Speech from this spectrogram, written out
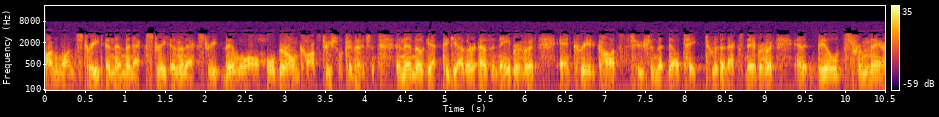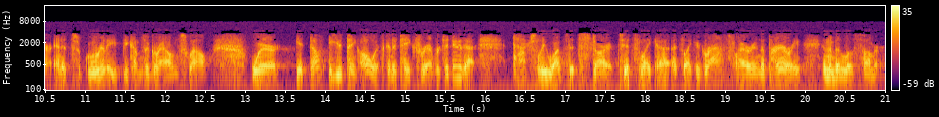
on one street, and then the next street, and the next street. They will all hold their own constitutional convention, and then they'll get together as a neighborhood and create a constitution that they'll take to the next neighborhood, and it builds from there. And it's really becomes a groundswell where it does. You'd think, oh, it's going to take forever to do that. Actually, once it starts, it's like a it's like a grass fire in the prairie in the middle of summer.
